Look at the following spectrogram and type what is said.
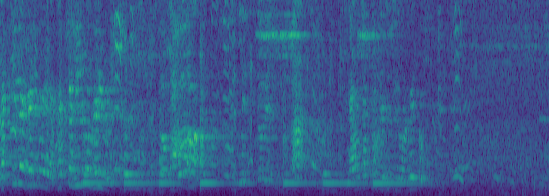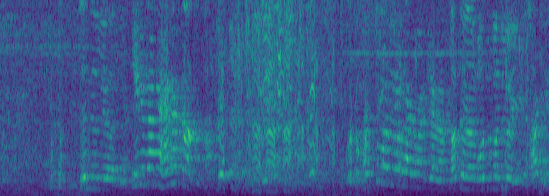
ಕಟ್ಟಿದ ಗರಿಬಯ್ಯ ಕಟ್ಟಲಿರುವ ಗರಿಬಯ್ಯ ಇದು ನನ್ನ ಹೆಣಕಾಕು ಒಂದು ಹೊತ್ತು ಮದುವೆ ಮಾಡ್ತೀಯಲ್ಲ ಮತ್ತೆ ಮೊದಲು ಮದುವೆ ಆಗಿದೆ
